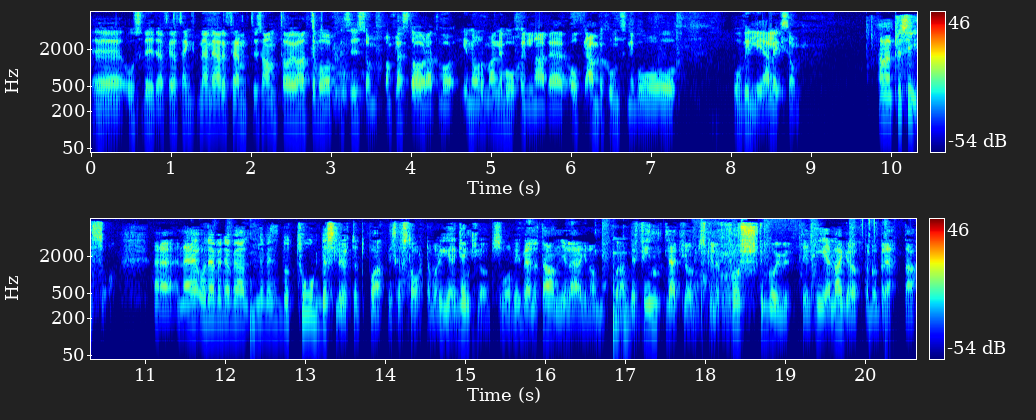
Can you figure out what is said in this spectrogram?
eh, och så vidare. För jag tänkte, när ni hade 50 så antar jag att det var precis som de flesta har, att det var enorma nivåskillnader och ambitionsnivå och, och vilja liksom. Ja, men precis så. Eh, nej, och där vi, där vi, när vi då tog beslutet på att vi ska starta vår egen klubb så var vi väldigt angelägna om att vår befintliga klubb skulle först gå ut till hela gruppen och berätta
